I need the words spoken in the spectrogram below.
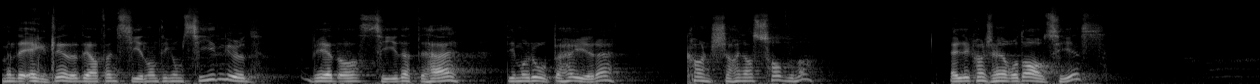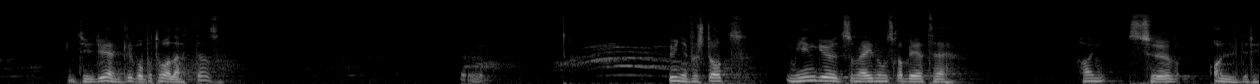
Men det egentlig er det det at han sier noe om sin Gud ved å si dette her. De må rope høyere. Kanskje han har sovna? Eller kanskje han har gått avsides? Det betyr jo egentlig å gå på toalettet. altså. Underforstått min Gud, som jeg nå skal be til, han sover aldri.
